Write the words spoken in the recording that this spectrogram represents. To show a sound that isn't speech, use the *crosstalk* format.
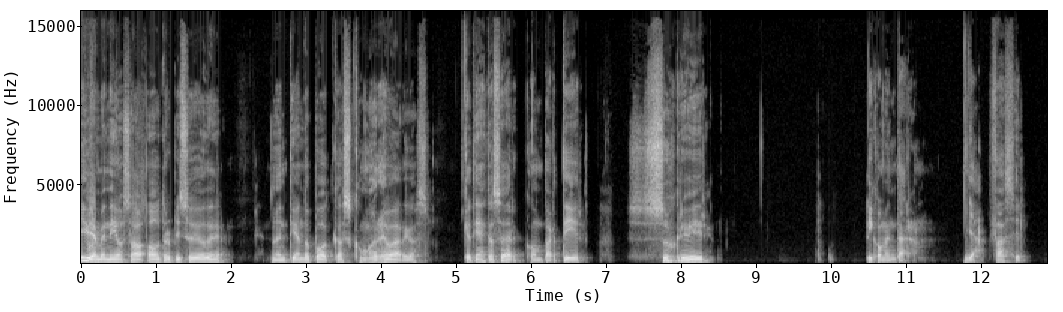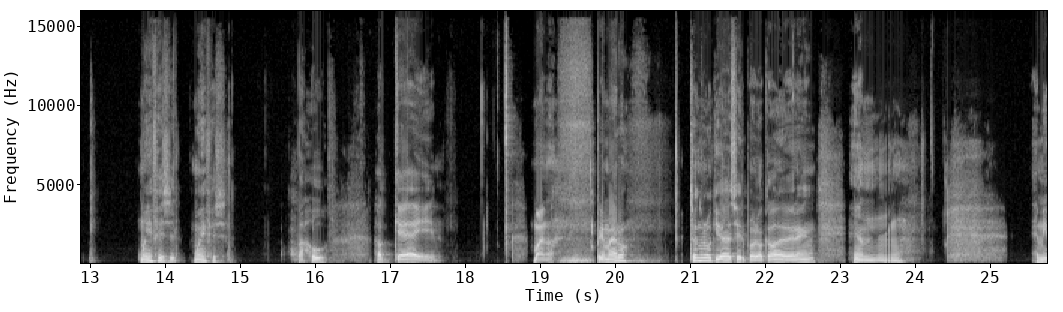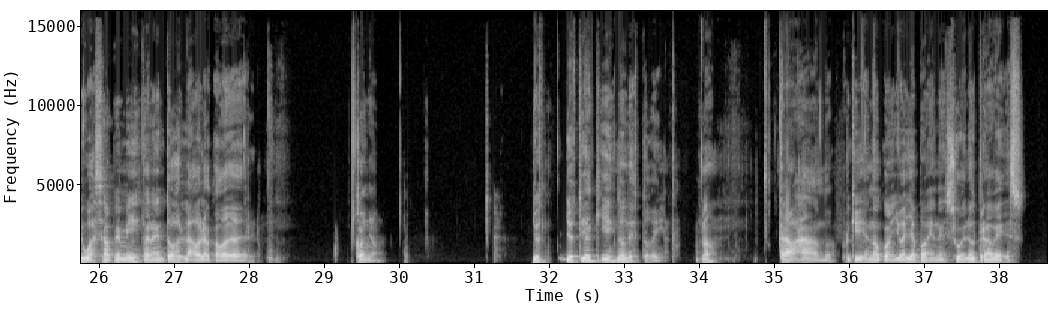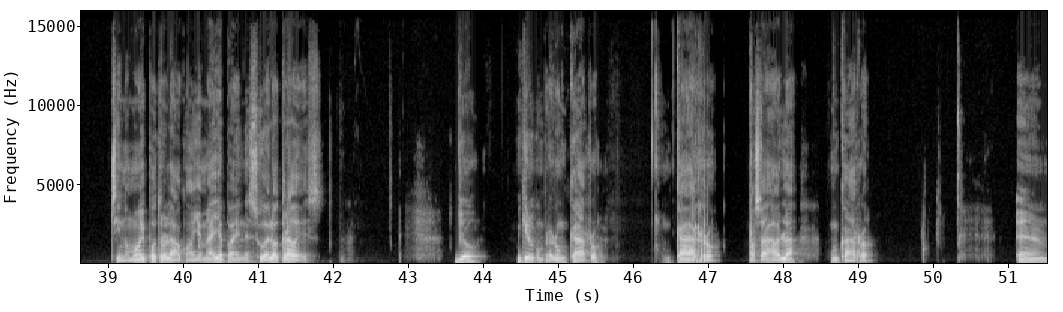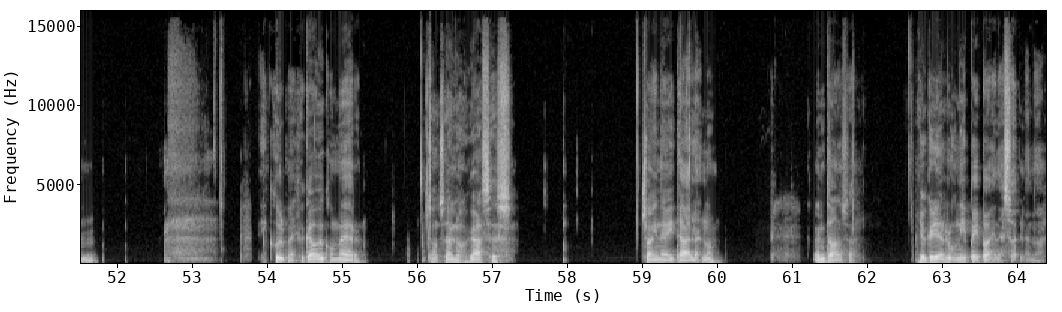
Y bienvenidos a otro episodio de No Entiendo Podcast con Jorge Vargas. ¿Qué tienes que hacer? Compartir, suscribir y comentar. Ya, fácil. Muy difícil, muy difícil. Bajú. Ok. Bueno, primero, esto no lo que a decir, pero lo acabo de ver en, en, en mi WhatsApp, en mi Instagram, en todos lados lo acabo de ver. Coño. Yo, yo estoy aquí donde estoy, ¿no? Trabajando. Porque dije, no, cuando yo vaya para Venezuela otra vez, si no me voy para otro lado, cuando yo me vaya para Venezuela otra vez, yo me quiero comprar un carro. Un carro. O sea, habla un carro. Em, disculpen, es que acabo de comer. Entonces los gases son inevitables, ¿no? Entonces, yo quería reunir para Venezuela, ¿no?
